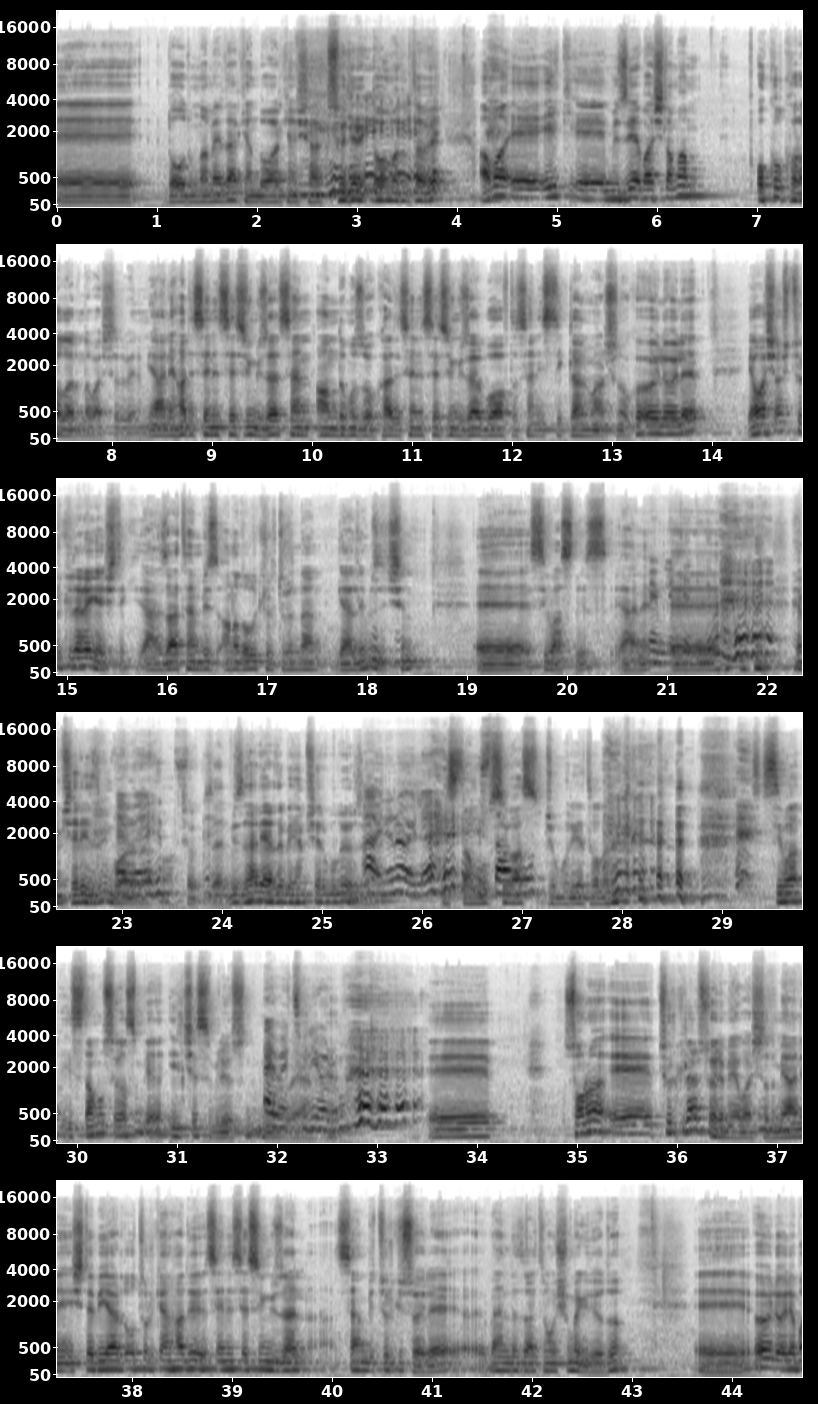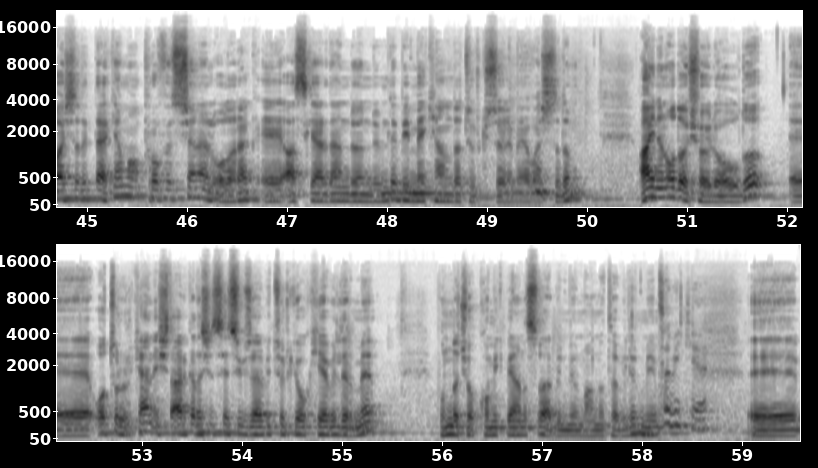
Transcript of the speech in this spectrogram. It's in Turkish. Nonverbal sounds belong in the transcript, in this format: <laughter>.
e, doğduğumdan beri derken doğarken şarkı <laughs> söyleyerek doğmadım tabii. Ama e, ilk e, müziğe başlamam okul korolarında başladı benim. Yani hadi senin sesin güzel sen andımız oku. Hadi senin sesin güzel bu hafta sen İstiklal Marşı'nı oku. Öyle öyle yavaş yavaş türkülere geçtik. Yani zaten biz Anadolu kültüründen geldiğimiz için e, Sivaslıyız. Yani Memleketli değil <laughs> hemşeriyiz değil mi bu arada? Evet. Çok güzel. Biz her yerde bir hemşeri buluyoruz yani. Aynen öyle. <laughs> İstanbul, Sivas Cumhuriyeti olarak. <laughs> Sivas, İstanbul Sivas'ın bir ilçesi biliyorsun değil mi? Evet, yani? biliyorum. Ee, sonra e, türküler söylemeye başladım. Yani işte bir yerde otururken hadi senin sesin güzel, sen bir türkü söyle. Ben de zaten hoşuma gidiyordu. Ee, öyle öyle başladık derken ama profesyonel olarak e, askerden döndüğümde bir mekanda türkü söylemeye başladım. Aynen o da şöyle oldu. Ee, otururken işte arkadaşın sesi güzel bir türkü okuyabilir mi? Bunun da çok komik bir anısı var. Bilmiyorum anlatabilir miyim? Tabii ki. Ee,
